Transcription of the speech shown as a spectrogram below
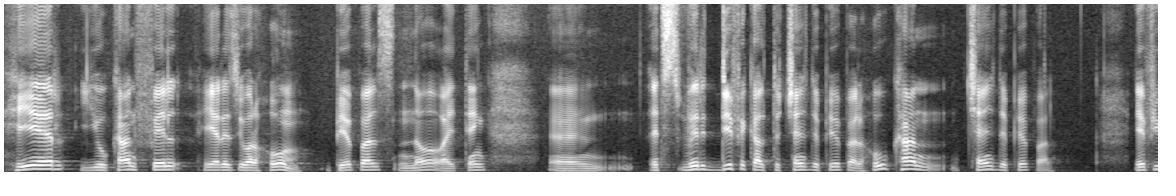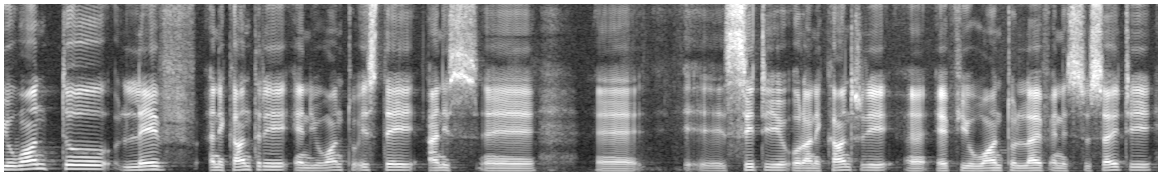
Here you can feel, here is your home. Peoples, no, I think um, it's very difficult to change the people. Who can change the people? If you want to live in a country and you want to stay any uh, uh, city or any country, uh, if you want to live in a society,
